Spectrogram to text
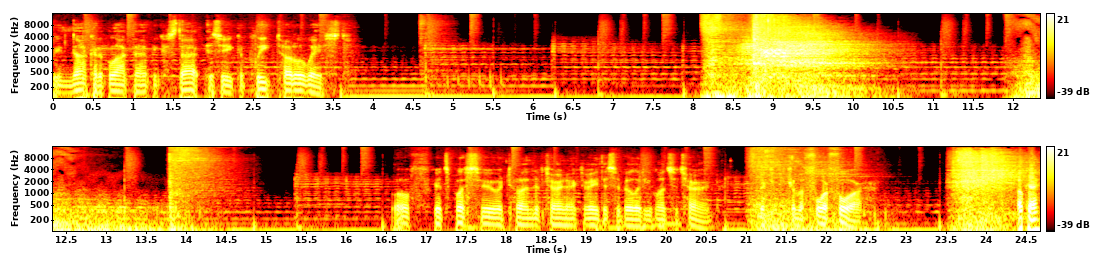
Actually not going to block that because that is a complete total waste. Wolf gets plus 2 until end of turn. Activate this ability once a turn. It can become a 4-4. Okay.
